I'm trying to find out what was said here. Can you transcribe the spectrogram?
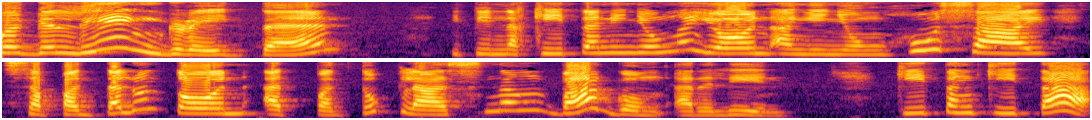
Magaling, grade 10! Ipinakita ninyo ngayon ang inyong husay sa pagtalunton at pagtuklas ng bagong aralin. Kitang-kita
